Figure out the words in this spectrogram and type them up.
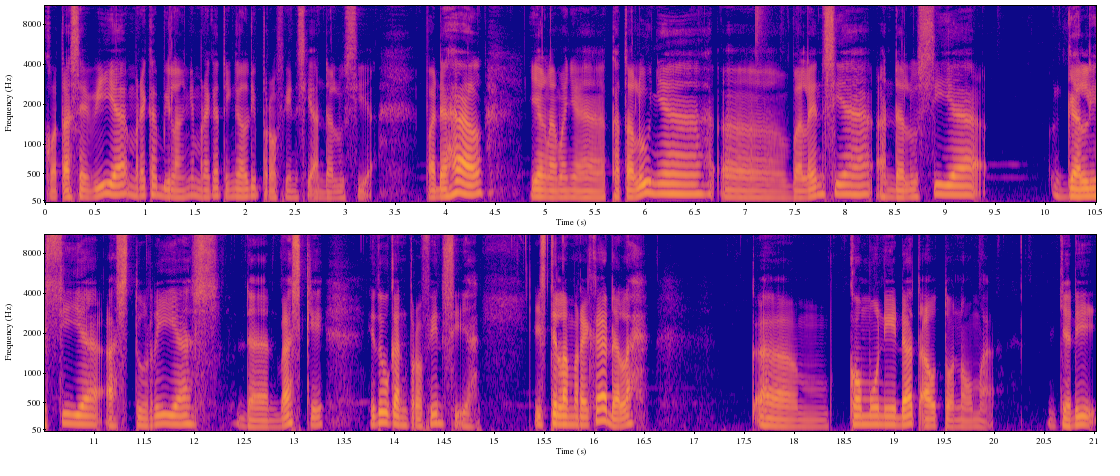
kota Sevilla, mereka bilangnya mereka tinggal di provinsi Andalusia. Padahal yang namanya Catalunya, uh, Valencia, Andalusia, Galicia, Asturias, dan Basque itu bukan provinsi ya. Istilah mereka adalah um, Comunidad Autonoma. Jadi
